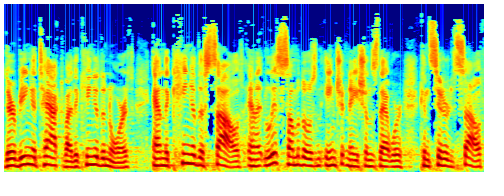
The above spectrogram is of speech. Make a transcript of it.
they're being attacked by the king of the north and the king of the south, and it lists some of those ancient nations that were considered south,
